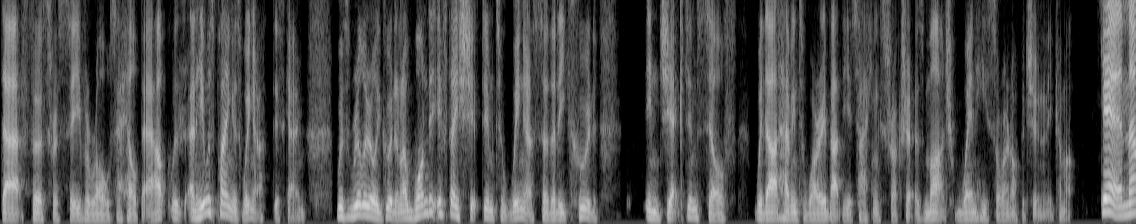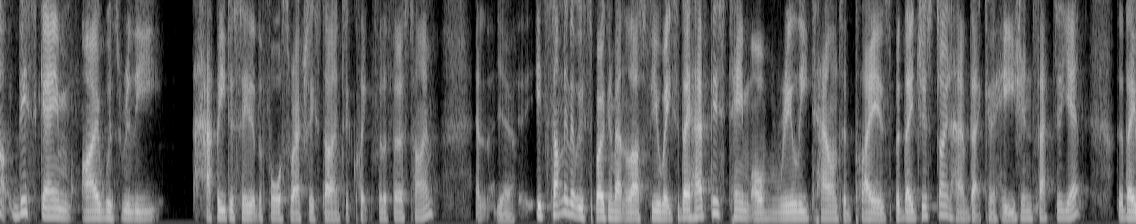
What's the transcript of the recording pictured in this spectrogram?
that first receiver role to help out was, and he was playing as winger this game, was really, really good. And I wonder if they shipped him to winger so that he could inject himself without having to worry about the attacking structure as much when he saw an opportunity come up. Yeah, and now this game, I was really happy to see that the Force were actually starting to click for the first time. And yeah, it's something that we've spoken about in the last few weeks. They have this team of really talented players, but they just don't have that cohesion factor yet. That they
